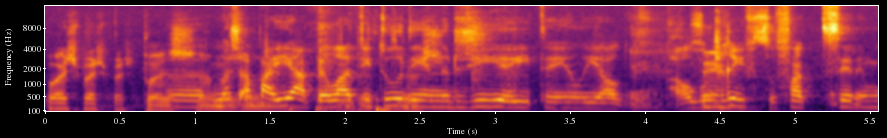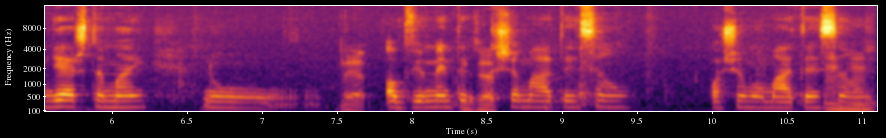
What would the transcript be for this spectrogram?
Pois, pois, pois. Pois, Ah, é mas ah, um- pá, yeah, pela atitude e energia e tem ali algum- alguns Sim. riffs. O facto de serem mulheres também, no, É. obviamente, Exato. que chama a atenção, ou chamou-me a atenção Uhum.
